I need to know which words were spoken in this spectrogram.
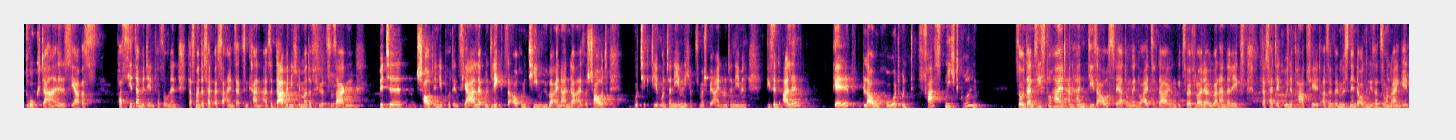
Druck da ist, ja, was passiert da mit den Personen, dass man das halt besser einsetzen kann. Also da bin ich immer dafür zu sagen, bitte schaut in die Potenziale und legt sie auch im Team übereinander. Also schaut, wo tickt die im Unternehmen. Ich habe zum Beispiel ein Unternehmen, die sind alle gelb, blau, rot und fast nicht grün. So, und dann siehst du halt anhand dieser Auswertung, wenn du halt da irgendwie zwölf Leute übereinander legst, dass halt der grüne Part fehlt. Also wir müssen in der Organisation reingehen.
